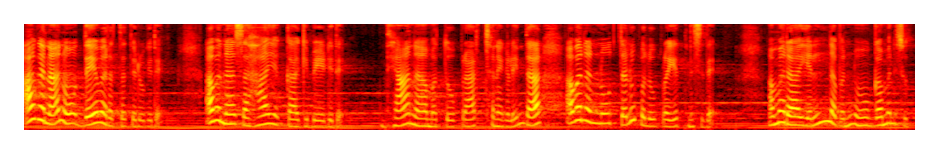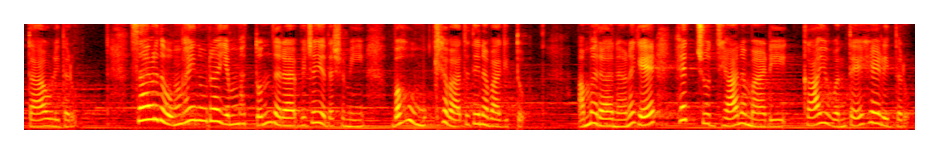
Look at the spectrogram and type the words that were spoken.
ಆಗ ನಾನು ದೇವರತ್ತ ತಿರುಗಿದೆ. ಅವನ ಸಹಾಯಕ್ಕಾಗಿ ಬೇಡಿದೆ. ಧ್ಯಾನ ಮತ್ತು ಪ್ರಾರ್ಥನೆಗಳಿಂದ ಅವನನ್ನು ತಲುಪಲು ಪ್ರಯತ್ನಿಸಿದೆ. ಅಮರ ಎಲ್ಲವನ್ನೂ ಗಮನಿಸುತ್ತಾ ಉಳಿದರು. ಸಾವಿರದ ಒಂಬೈನೂರ ಎಂಬತ್ತೊಂದರ ವಿಜಯದಶಮಿ ಬಹು ಮುಖ್ಯವಾದ ದಿನವಾಗಿತ್ತು. ಅಮರ ನನಗೆ ಹೆಚ್ಚು ಧ್ಯಾನ ಮಾಡಿ ಕಾಯುವಂತೆ ಹೇಳಿದ್ದರು.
